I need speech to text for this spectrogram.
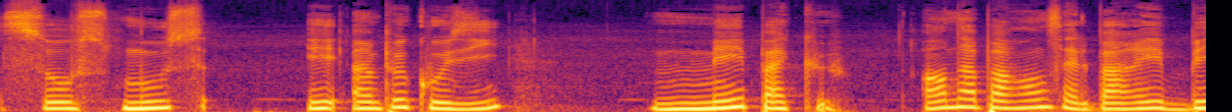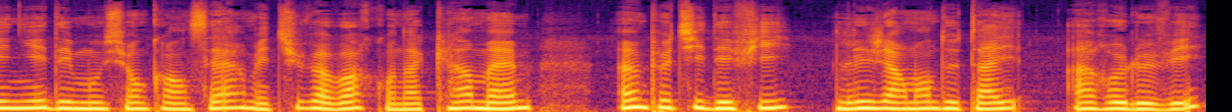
so smooth et un peu cosy, mais pas que. En apparence, elle paraît baignée d'émotions cancer, mais tu vas voir qu'on a quand même un petit défi légèrement de taille à relever.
